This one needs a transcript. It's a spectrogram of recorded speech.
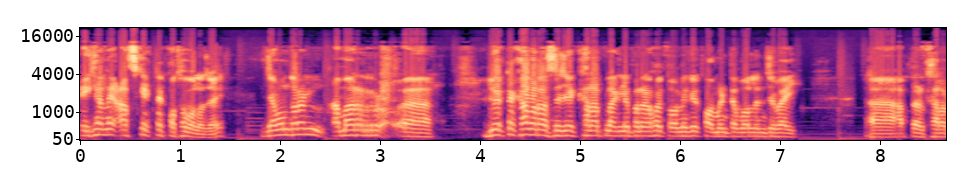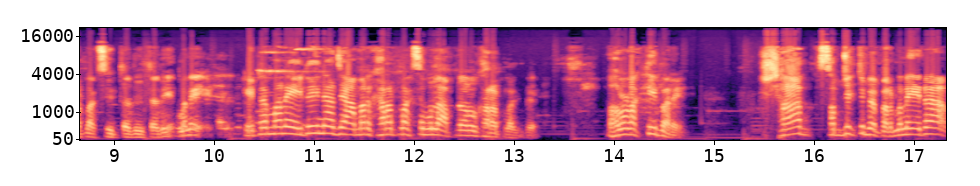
এখানে আজকে একটা কথা বলা যায়। যেমন ধরেন আমার দু একটা খাবার আছে যে খারাপ লাগলে পরে হয়তো অনেকে কমেন্টে বলেন যে, ভাই আপনার খারাপ লাগছে ইত্যাদি ইত্যাদি। মানে এটা মানে এটাই না যে আমার খারাপ লাগছে বলে আপনারও খারাপ লাগবে। ভালো লাগতেই পারে। স্বাদ সাবজেক্টিভ ব্যাপার মানে এটা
